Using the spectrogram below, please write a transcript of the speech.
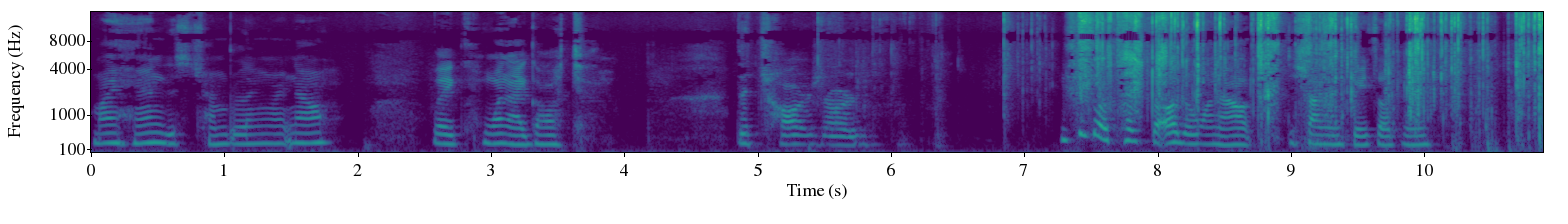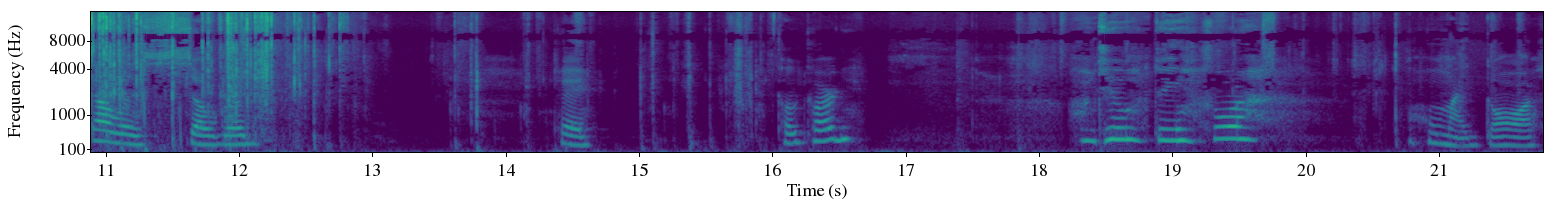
My hand is trembling right now like when I got the Charizard. You should go check the other one out, the Shining Fates opening. That was so good. Okay. Code card. One, two, three, four. Oh my gosh.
